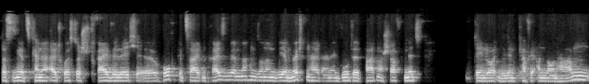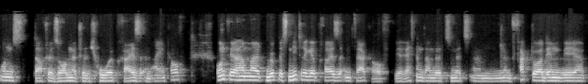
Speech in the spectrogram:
das sind jetzt keine altruistisch freiwillig äh, hochgezahlten Preise, die wir machen, sondern wir möchten halt eine gute Partnerschaft mit den Leuten, die den Kaffee anbauen haben und dafür sorgen natürlich hohe Preise im Einkauf. Und wir haben halt möglichst niedrige Preise im Verkauf. Wir rechnen damit mit ähm, einem Faktor, den wir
